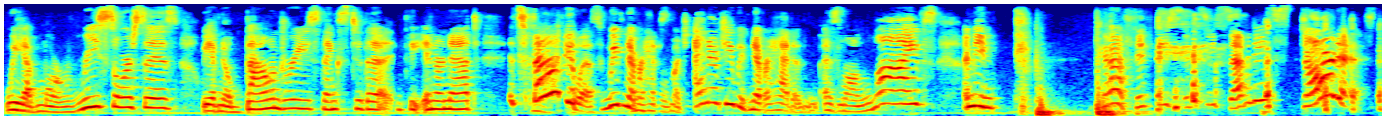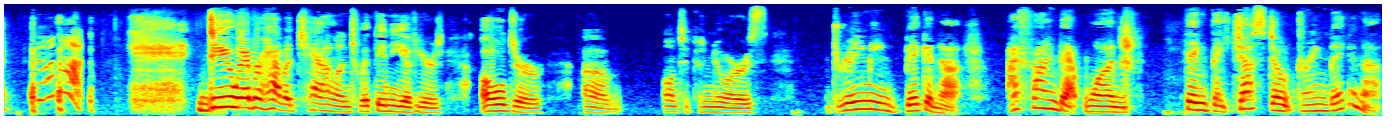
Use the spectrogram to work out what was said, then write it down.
We have more resources. We have no boundaries thanks to the the internet. It's fabulous. We've never had as much mm-hmm. energy. We've never had a, as long lives. I mean, God, 50, 60, 70, start it. God. Do you ever have a challenge with any of your older um, entrepreneurs dreaming big enough? I find that one thing they just don't dream big enough.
